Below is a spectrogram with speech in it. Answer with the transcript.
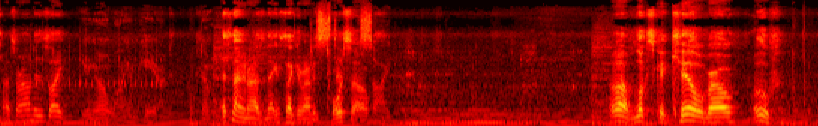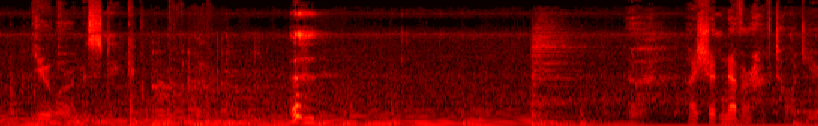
That's around his like You know why I'm here, don't it's not even around his neck, it's like around his torso. aside. Oh, looks could kill, bro. Oof. You were a mistake. I should never have taught you.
